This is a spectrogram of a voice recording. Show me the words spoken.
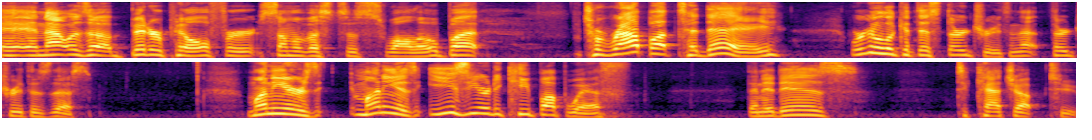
and that was a bitter pill for some of us to swallow. But to wrap up today, we're going to look at this third truth. And that third truth is this money is, money is easier to keep up with than it is to catch up to.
